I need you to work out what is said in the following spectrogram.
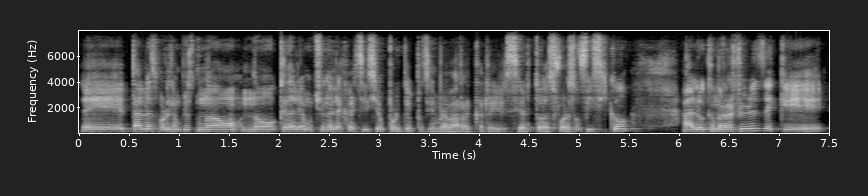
Eh, tal vez, por ejemplo, esto no, no, quedaría mucho en el ejercicio porque pues, siempre va a requerir cierto esfuerzo físico. A lo que me refiero es de que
